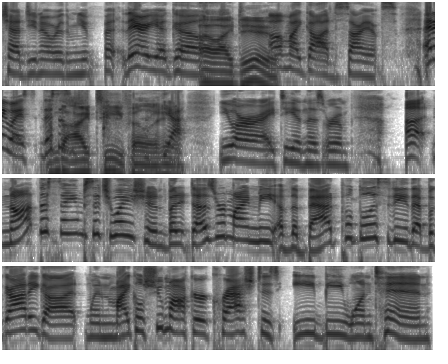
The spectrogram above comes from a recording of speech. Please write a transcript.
Chad. Do you know where the mute? But there you go. Oh, I do. oh my God, science. Anyways, this I'm is the IT fella here. yeah. You are our IT in this room. Uh, not the same situation, but it does remind me of the bad publicity that Bugatti got when Michael Schumacher crashed his EB 110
